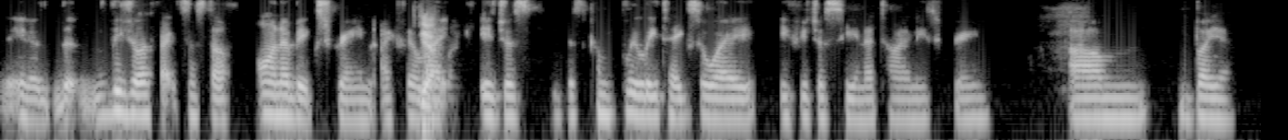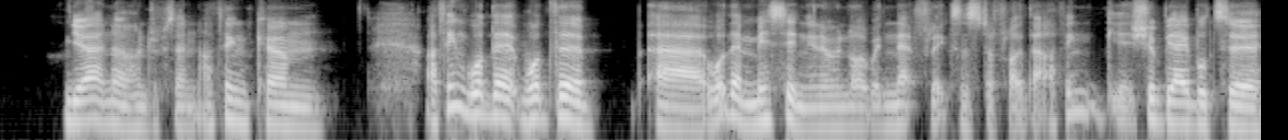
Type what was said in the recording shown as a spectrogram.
you know the visual effects and stuff on a big screen. I feel Yeah. like it just it just completely takes away if you're just see in a tiny screen. Um, but yeah. Yeah, no, hundred percent. I think um, I think what they're what the uh, what they're missing, you know, in like with Netflix and stuff like that. I think it should be able to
